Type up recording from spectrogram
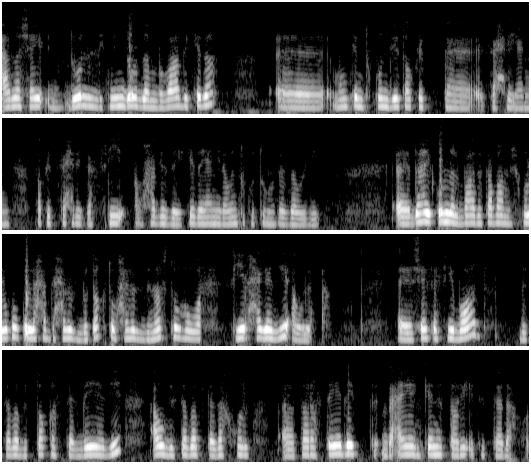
أنا شايف دول الاتنين دول جنب بعض كده آه، ممكن تكون دي طاقة آه، سحر يعني طاقة سحر تفريق أو حاجة زي كده يعني لو أنتوا كنتوا متزوجين. آه، ده هيكون للبعض طبعا مش كلكم كل حد حاسس بطاقته وحاسس بنفسه هو في الحاجة دي أو لأ. شايفة في بعد بسبب الطاقة السلبية دي أو بسبب تدخل طرف ثالث بأيا كانت طريقة التدخل.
